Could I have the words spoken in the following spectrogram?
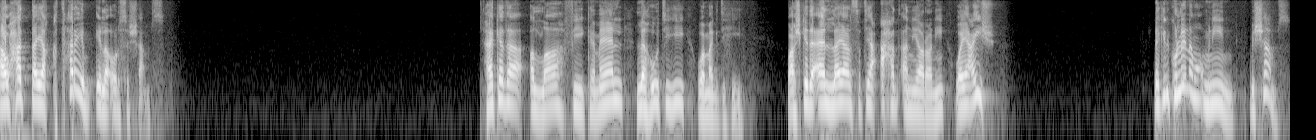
أو حتى يقترب إلى قرص الشمس. هكذا الله في كمال لاهوته ومجده. وعشان كده قال لا يستطيع أحد أن يراني ويعيش. لكن كلنا مؤمنين بالشمس.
